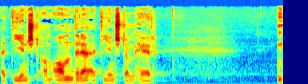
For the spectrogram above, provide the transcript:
Einen Dienst am anderen, einen Dienst am Herrn.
